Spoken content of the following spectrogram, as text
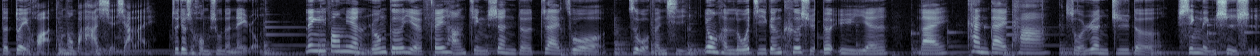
的对话，统统把它写下来，这就是红书的内容。另一方面，荣格也非常谨慎的在做自我分析，用很逻辑跟科学的语言来看待他所认知的心灵事实。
